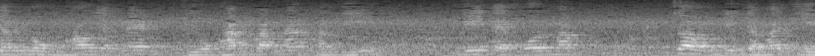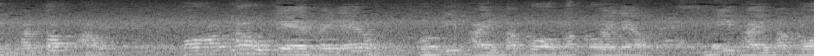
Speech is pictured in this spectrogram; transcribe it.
ยังหนุ่มเฮายังแน่นผิวพรรณวันนั้นมันดีมีแต่คนมา จ้องที่จะมาจีบมันต้องเอาพอเท่าแก่ไปแล้วคนมีไผ่มาบอมาคอยแล้ว มีไผ่มาบอ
